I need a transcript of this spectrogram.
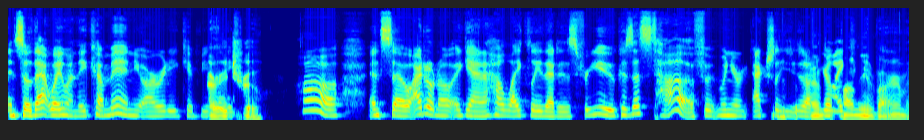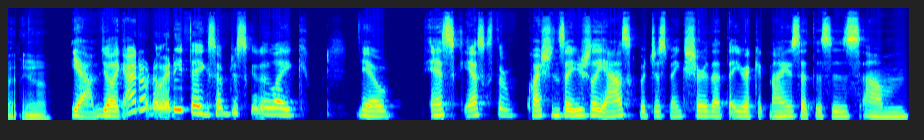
and so that way, when they come in, you already could be very like, true. oh and so i don't know again how likely that is for you because that's tough when you're actually you're like on the environment yeah yeah you're like i don't know anything so i'm just gonna like you know ask ask the questions i usually ask but just make sure that they recognize that this is um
